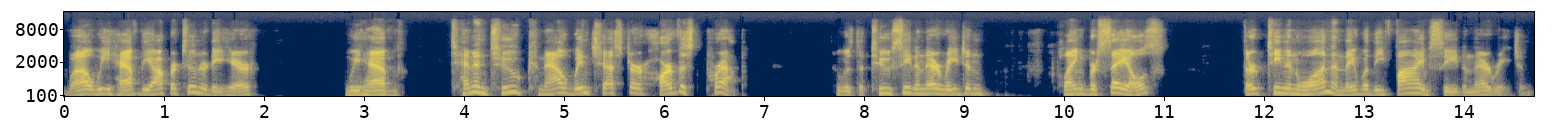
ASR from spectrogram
Well, we have the opportunity here. We have 10 and 2 Canal Winchester Harvest Prep, who was the two seed in their region, playing Versailles, 13 and 1, and they were the five seed in their region.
